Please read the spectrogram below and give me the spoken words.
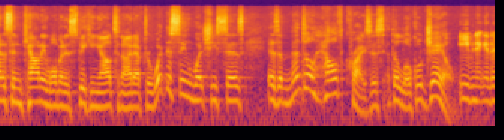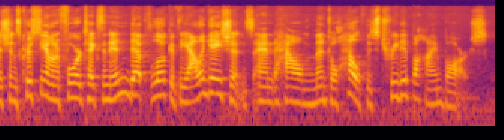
Madison County woman is speaking out tonight after witnessing what she says is a mental health crisis at the local jail. Evening Edition's Christiana Ford takes an in-depth look at the allegations and how mental health is treated behind bars.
